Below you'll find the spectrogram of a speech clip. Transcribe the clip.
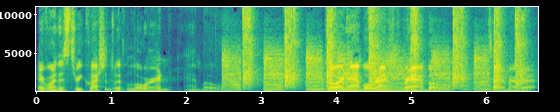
Everyone, there's three questions with Lauren Ambeau. Lauren Ambeau rhymes with Rambo. That's how I remember it.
